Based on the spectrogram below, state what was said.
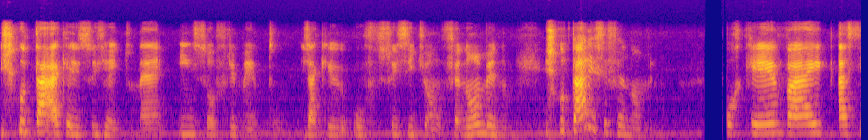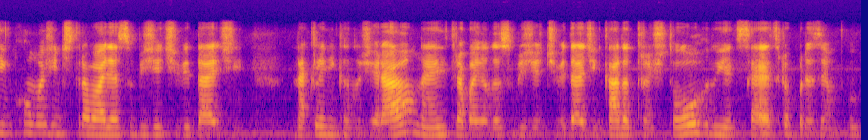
escutar aquele sujeito, né, em sofrimento, já que o suicídio é um fenômeno, escutar esse fenômeno, porque vai, assim como a gente trabalha a subjetividade na clínica no geral, né, trabalhando a subjetividade em cada transtorno e etc. Por exemplo,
